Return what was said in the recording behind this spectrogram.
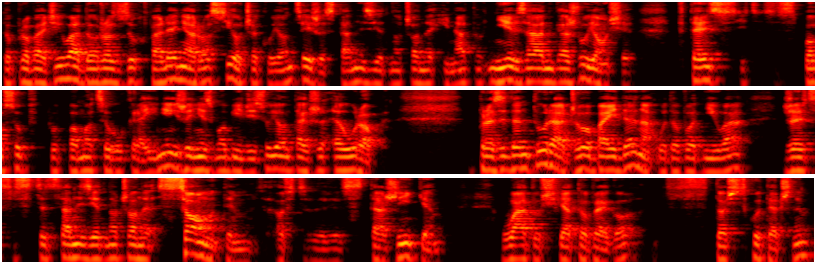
doprowadziła do rozzuchwalenia Rosji, oczekującej, że Stany Zjednoczone i NATO nie zaangażują się w ten sposób pomocy Ukrainie i że nie zmobilizują także Europy. Prezydentura Joe Bidena udowodniła, że Stany Zjednoczone są tym strażnikiem ładu światowego, dość skutecznym,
